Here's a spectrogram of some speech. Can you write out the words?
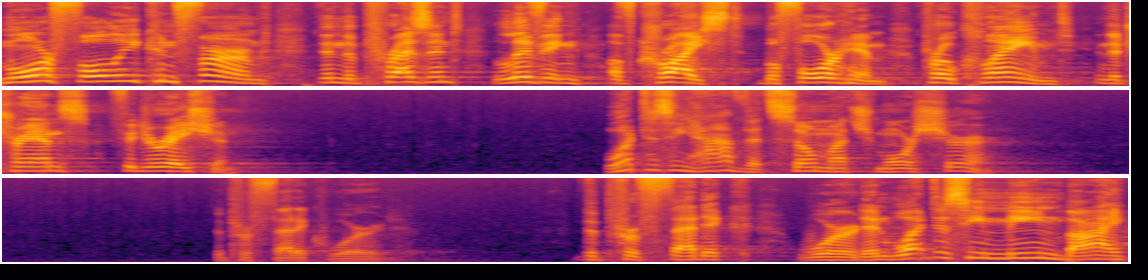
more fully confirmed than the present living of Christ before him, proclaimed in the Transfiguration. What does he have that's so much more sure? The prophetic word. The prophetic word. And what does he mean by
